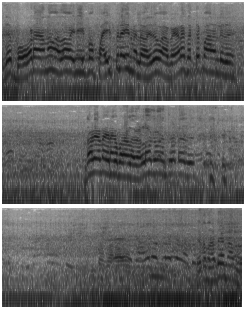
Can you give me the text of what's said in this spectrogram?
ഇത് ബോർഡാണോ അതോ ഇനിയിപ്പോ പൈപ്പ് ലൈൻ വല്ലോ? ഇത് വേറെ സെറ്റപ്പ് ആണല്ലോ ഇത്. എന്താ ചേട്ടാ ഇതിനൊക്കെ പറയാനുള്ളത്? വെള്ളമൊക്കെ എന്ത് ചേട്ടാ ഇത്. ചേട്ടാ നാട്ടിൽ തന്നെയാണോ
